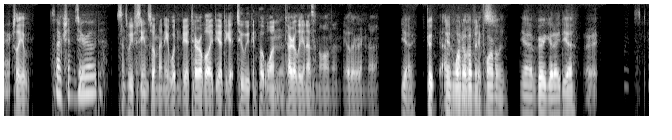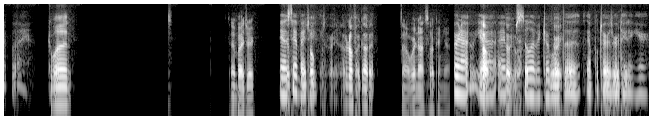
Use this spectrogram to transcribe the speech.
Actually, it- Suction zeroed. since we've seen so many, it wouldn't be a terrible idea to get two. We can put one Yeah. entirely in ethanol and then the other in uh, Yeah, good. Yeah, and one of them formalin in formalin. Yeah, very good idea. All right. Stand by. Come on. Stand by, Jake. Yeah, Yep. stand by, Jake. Oh, Jake. sorry. I don't know if I got it. No, we're not sucking yet. We're not, yeah, Oh, I'm still having trouble All with the sample jars rotating here.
